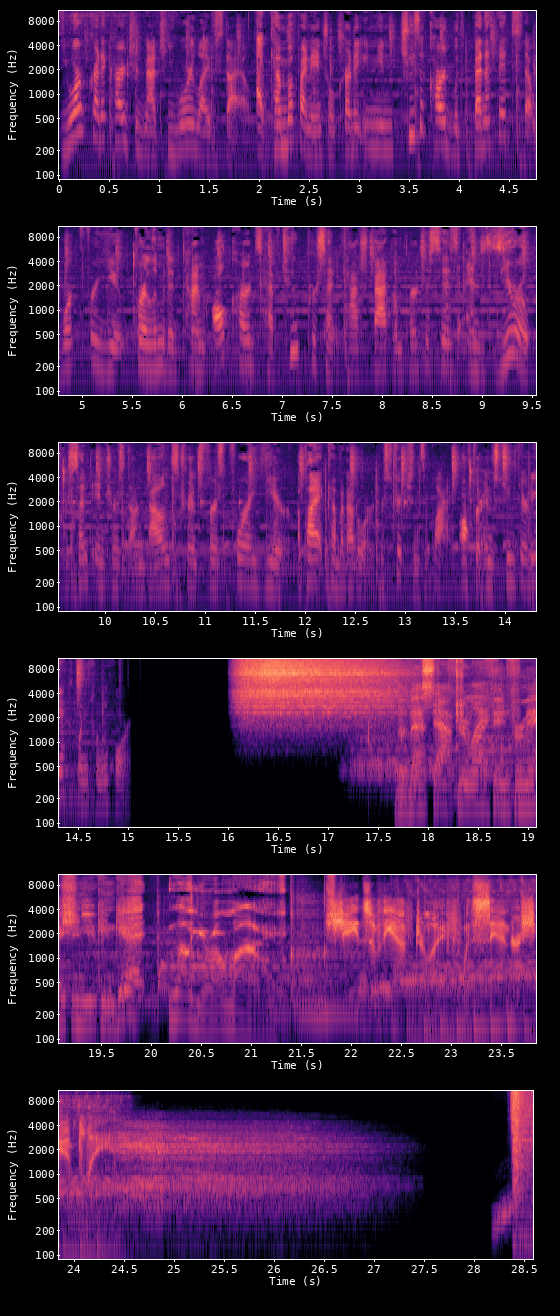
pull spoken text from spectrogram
Your credit card should match your lifestyle. At Kemba Financial Credit Union, choose a card with benefits that work for you. For a limited time, all cards have 2% cash back on purchases and 0% interest on balance transfers for a year. Apply at Kemba.org. Restrictions apply. Offer ends June 30th, 2024. The best afterlife information you can get while you're alive. Shades of the Afterlife with Sandra Champlain.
